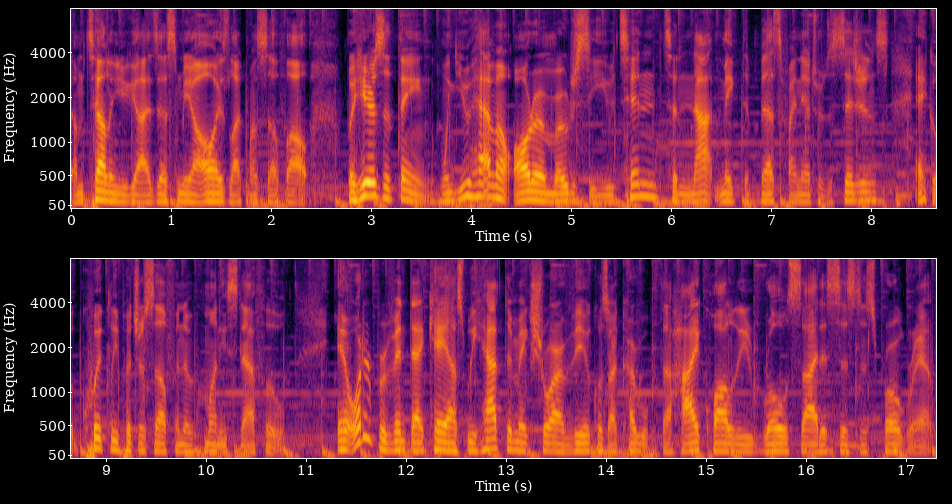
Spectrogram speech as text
I'm telling you guys, that's me. I always lock myself out. But here's the thing when you have an auto emergency, you tend to not make the best financial decisions and could quickly put yourself in a money snafu. In order to prevent that chaos, we have to make sure our vehicles are covered with a high quality roadside assistance program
